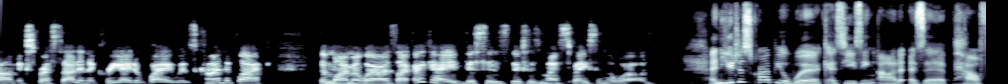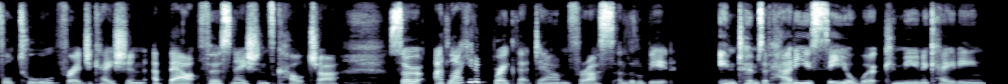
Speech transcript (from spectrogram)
um, express that in a creative way was kind of like the moment where I was like, okay, this is this is my space in the world. And you describe your work as using art as a powerful tool for education about First Nations culture. So I'd like you to break that down for us a little bit in terms of how do you see your work communicating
